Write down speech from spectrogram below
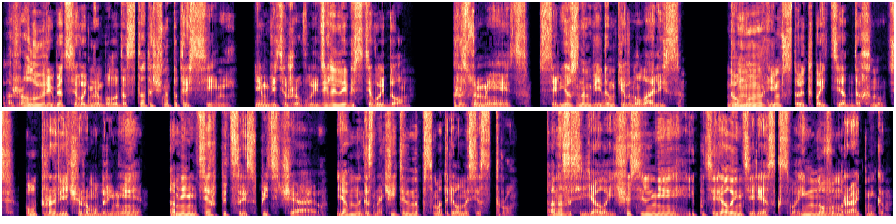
Пожалуй, у ребят сегодня было достаточно потрясений. Им ведь уже выделили гостевой дом. «Разумеется», — с серьезным видом кивнула Алиса. «Думаю, им стоит пойти отдохнуть. Утро вечера мудренее. А мне не терпится испить чаю». Я многозначительно посмотрел на сестру. Она засияла еще сильнее и потеряла интерес к своим новым ратникам.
